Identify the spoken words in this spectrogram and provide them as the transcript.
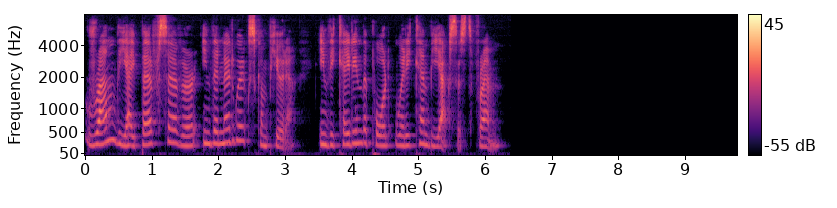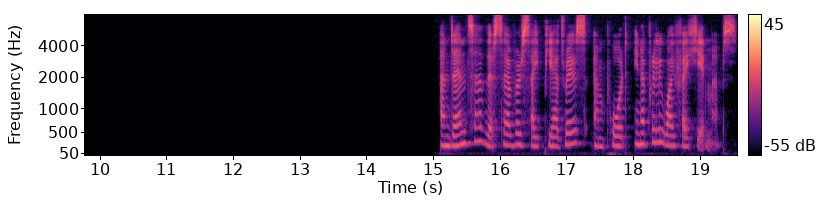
Run the iPerf server in the network's computer, indicating the port where it can be accessed from. And enter the server's IP address and port in Acrylic Wi-Fi heatmaps.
